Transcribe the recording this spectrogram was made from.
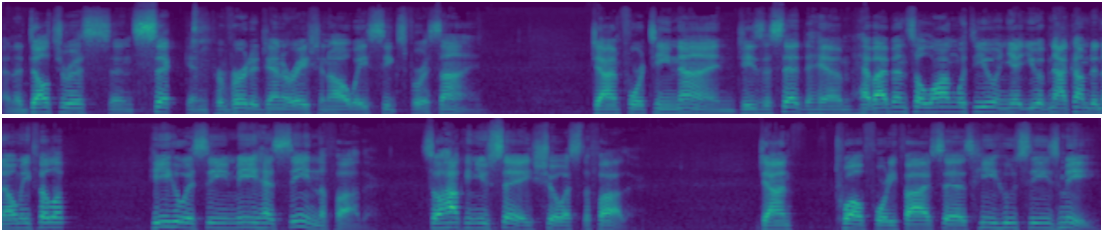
An adulterous and sick and perverted generation always seeks for a sign. John 14, 9, Jesus said to him, Have I been so long with you, and yet you have not come to know me, Philip? He who has seen me has seen the Father. So how can you say, Show us the Father? John 12:45 says, "He who sees me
